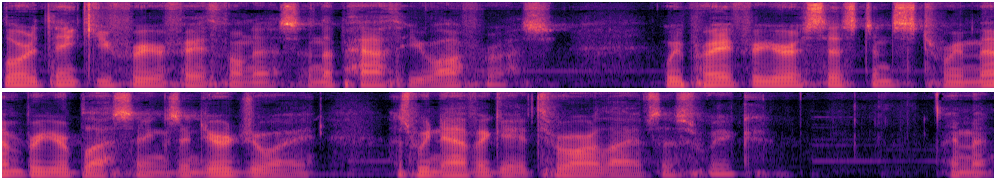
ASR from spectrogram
Lord, thank you for your faithfulness and the path you offer us. We pray for your assistance to remember your blessings and your joy as we navigate through our lives this week. Amen.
